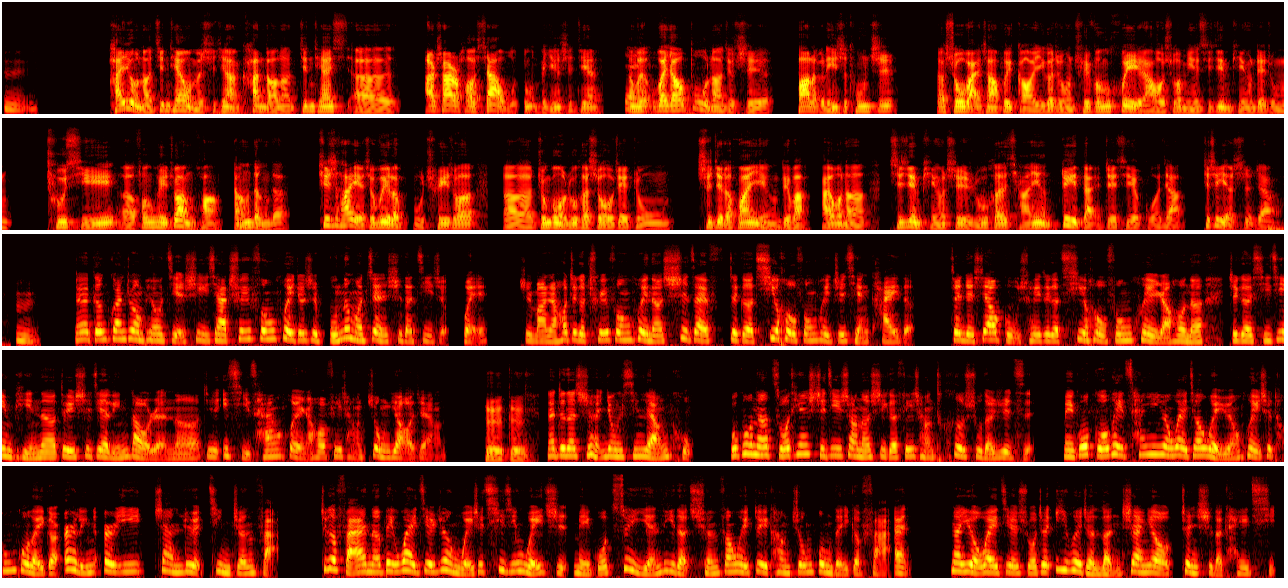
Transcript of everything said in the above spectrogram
嗯，还有呢，今天我们实际上看到呢，今天呃二十二号下午中北京时间，那么外交部呢就是发了个临时通知。要说晚上会搞一个这种吹风会，然后说明习近平这种出席呃峰会状况等等的。其实他也是为了鼓吹说，呃，中共如何受这种世界的欢迎，对吧？还有呢，习近平是如何的强硬对待这些国家，其实也是这样。嗯，那跟观众朋友解释一下，吹风会就是不那么正式的记者会，是吗？然后这个吹风会呢，是在这个气候峰会之前开的。甚至是要鼓吹这个气候峰会，然后呢，这个习近平呢对世界领导人呢就是一起参会，然后非常重要这样。对对，那真的是很用心良苦。不过呢，昨天实际上呢是一个非常特殊的日子，美国国会参议院外交委员会是通过了一个二零二一战略竞争法。这个法案呢被外界认为是迄今为止美国最严厉的全方位对抗中共的一个法案。那也有外界说，这意味着冷战要正式的开启。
